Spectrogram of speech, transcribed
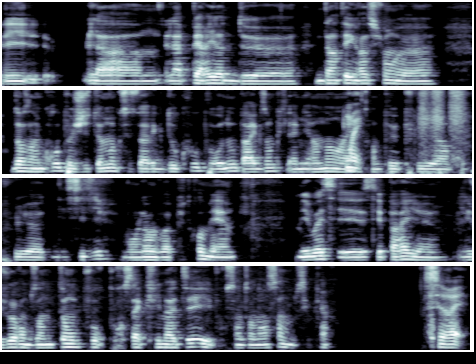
les, la, la période de d'intégration euh, dans un groupe, justement, que ce soit avec Doku, pour nous, par exemple, il a mis un an à Ouais. être un peu plus, un peu plus euh, décisif. Bon, là, on le voit plus trop, mais, euh, mais ouais, c'est, c'est pareil. euh, les joueurs ont besoin de temps pour, pour s'acclimater et pour s'entendre ensemble, c'est clair. C'est vrai.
